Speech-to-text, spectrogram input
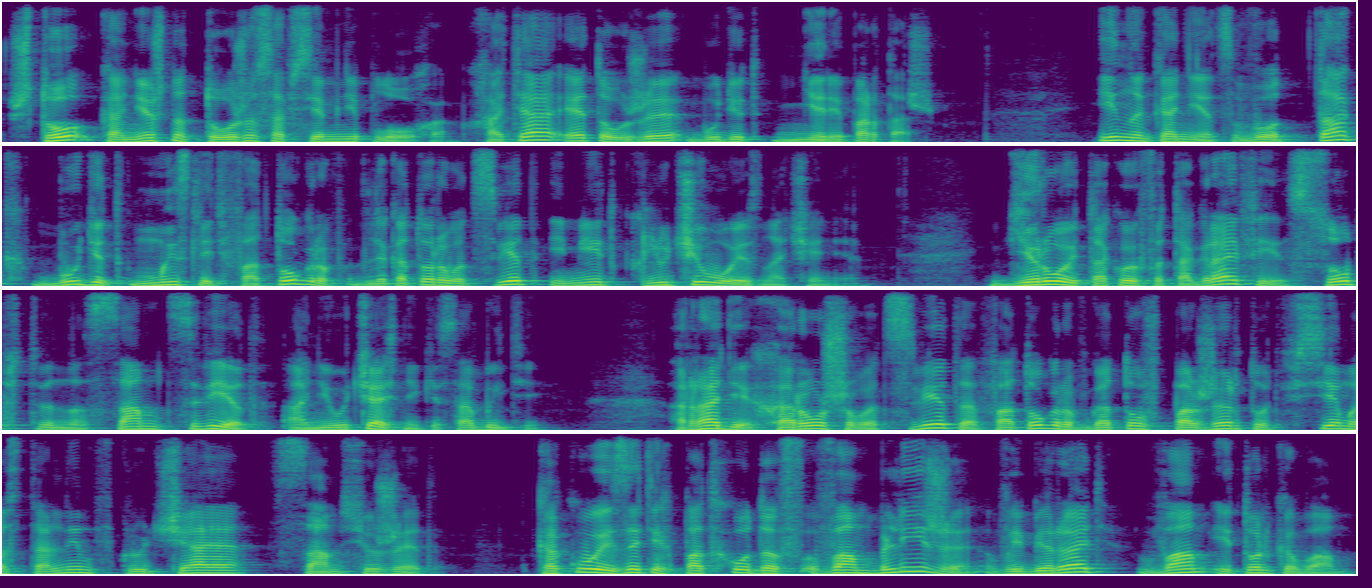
что, конечно, тоже совсем неплохо, хотя это уже будет не репортаж. И, наконец, вот так будет мыслить фотограф, для которого цвет имеет ключевое значение. Герой такой фотографии, собственно, сам цвет, а не участники событий. Ради хорошего цвета фотограф готов пожертвовать всем остальным, включая сам сюжет. Какой из этих подходов вам ближе, выбирать вам и только вам.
